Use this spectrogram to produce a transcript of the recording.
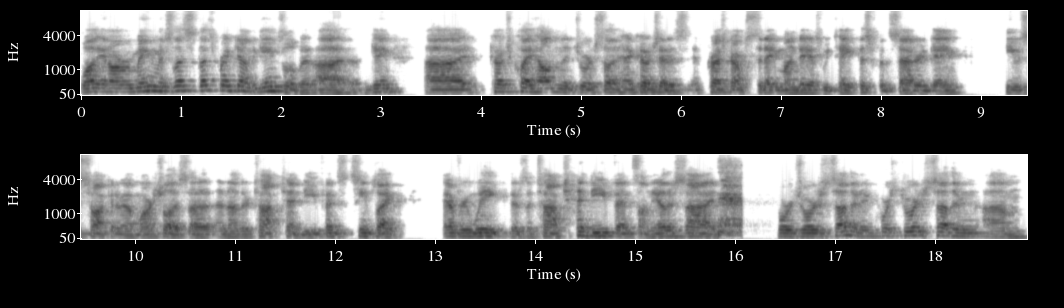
Well, in our remaining minutes, let's let's break down the games a little bit. Uh, game. Uh, coach Clay Helton, the Georgia Southern head coach, at his press conference today, Monday, as we tape this for the Saturday game, he was talking about Marshall as a, another top ten defense. It seems like every week there's a top ten defense on the other side for Georgia Southern. And of course, Georgia Southern, um,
